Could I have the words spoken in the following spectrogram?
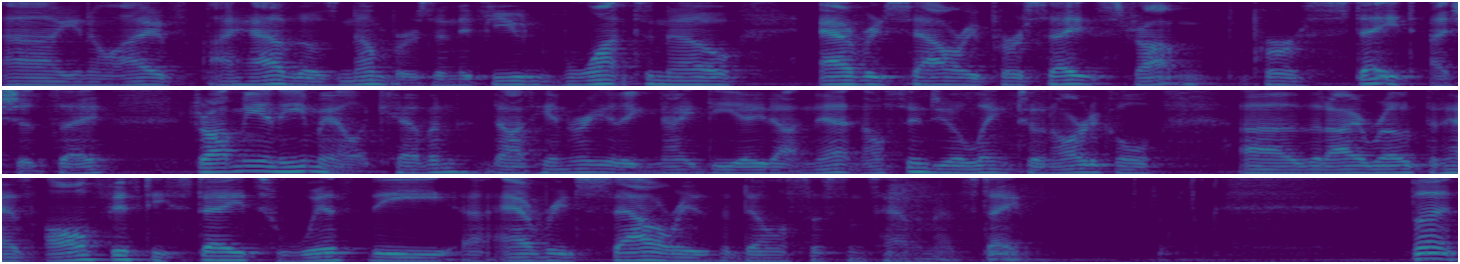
Uh, you know, I've I have those numbers, and if you want to know average salary per state, drop per state, I should say, drop me an email at kevin.henry at igniteda.net, and I'll send you a link to an article uh, that I wrote that has all 50 states with the uh, average salary that the dental assistants have in that state. But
